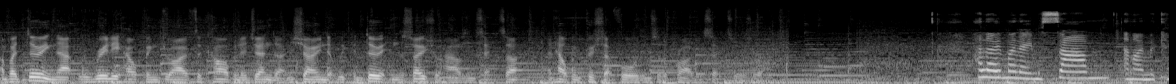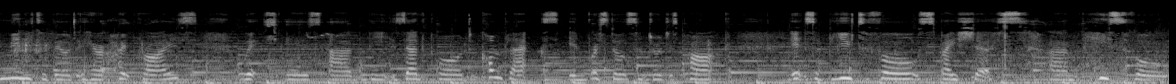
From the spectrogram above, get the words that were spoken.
And by doing that, we're really helping drive the carbon agenda and showing that we can do it in the social housing sector and helping push that forward into the private sector as well. Hello, my name is Sam and I'm a community builder here at Hope Rise, which is um, the ZED POD complex in Bristol, St George's Park. It's a beautiful, spacious, um, peaceful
